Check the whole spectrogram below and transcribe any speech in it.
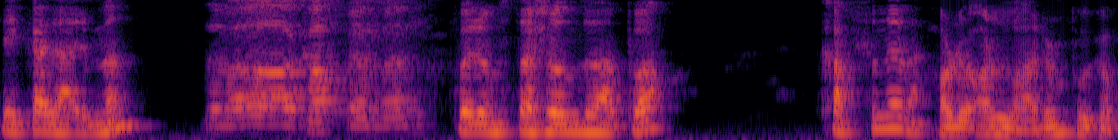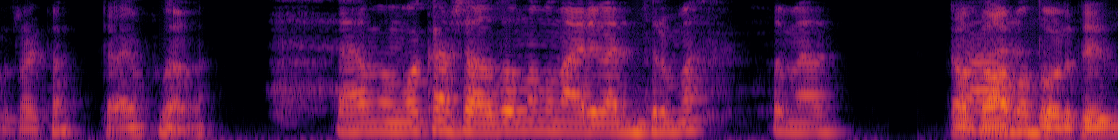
Gikk alarmen Det var kaffen min. på romstasjonen du er på. Kaffen din, ja. Har du alarm på kaffetrakteren? Det er imponerende. Ja, Man må kanskje ha sånn når man er i verdensrommet. Som jeg, Ja, da har man dårlig tid.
